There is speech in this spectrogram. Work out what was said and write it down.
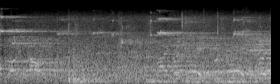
Okay, okay.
